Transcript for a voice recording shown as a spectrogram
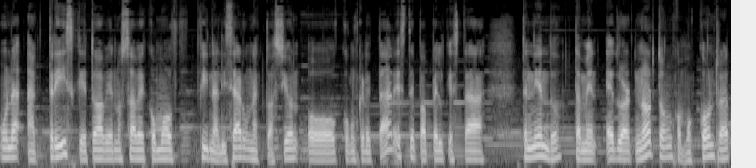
una actriz que todavía no sabe cómo finalizar una actuación o concretar este papel que está teniendo, también Edward Norton como Conrad,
